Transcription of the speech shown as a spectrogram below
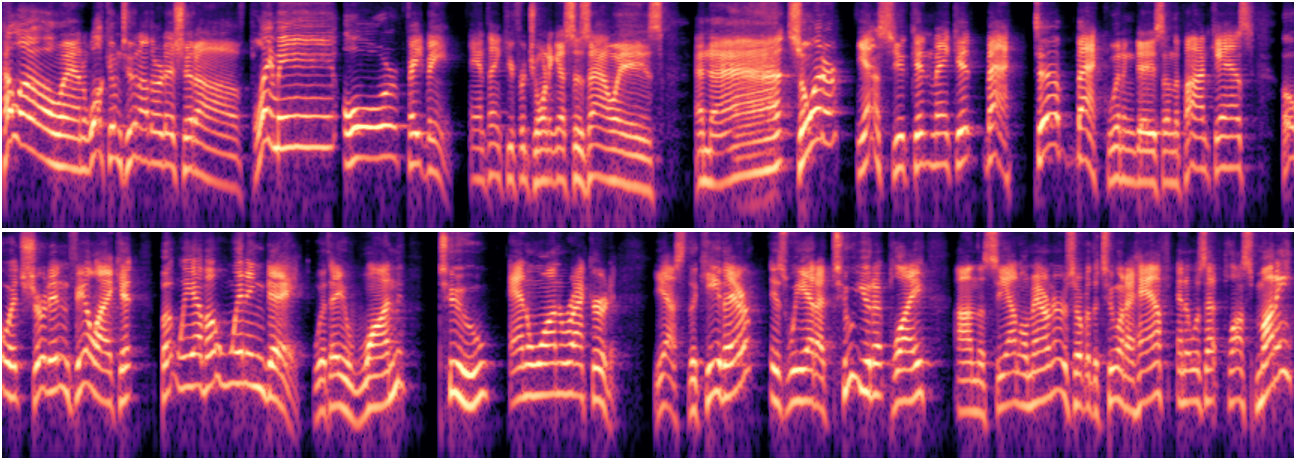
Hello, and welcome to another edition of Play Me or Fade Me. And thank you for joining us as always. And that's a winner. Yes, you can make it back to back winning days on the podcast. Oh, it sure didn't feel like it, but we have a winning day with a one, two, and one record. Yes, the key there is we had a two unit play on the Seattle Mariners over the two and a half, and it was at plus money.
